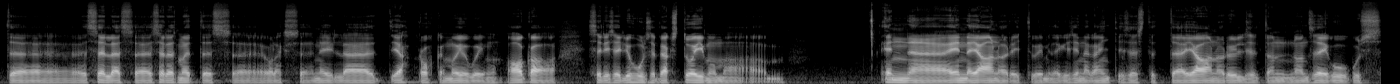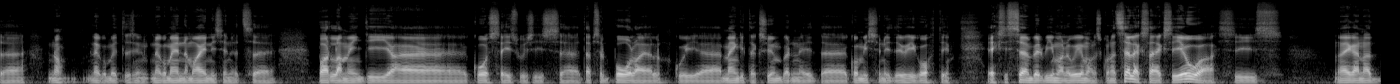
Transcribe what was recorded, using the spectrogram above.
Et äh, selles, selles mõttes äh, oleks neil äh, jah, rohkem mõjuvõimu, aga sellisel juhul see peaks toimuma enne, enne jaanuarit või midagi sinnakanti, sest et jaanuar üldiselt on, on see kuu, kus noh, nagu ma ütlesin, nagu ma enne mainisin, et see parlamendi koosseisu siis täpselt poolajal, kui mängitakse ümber neid komisjonide juhi kohti. ehk siis see on veel viimane võimalus, kui nad selleks ajaks ei jõua, siis no ega nad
